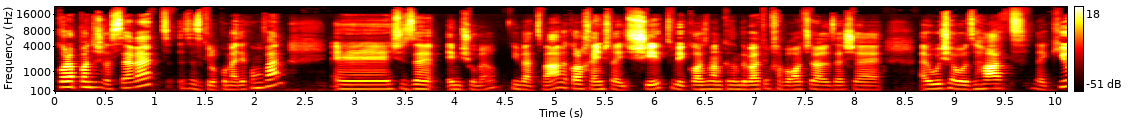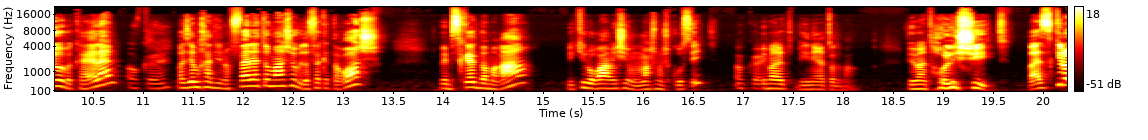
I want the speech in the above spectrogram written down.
כל הפואנטה של הסרט, זה, זה כאילו קומדיה כמובן, שזה אימי שומר, היא בעצמה, וכל החיים שלה היא שיט, והיא כל הזמן כזה מדברת עם חברות שלה על זה ש- I wish I was hot like you וכאלה, אוקיי. ואז יום אחד היא נופלת או משהו ודופקת את הראש, והיא מסתכלת במראה, והיא כאילו רואה מישהי ממש ממש כוסית, אוקיי. אומרת, והיא נראית אותו דבר. והיא אומרת, holy shit. ואז כאילו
